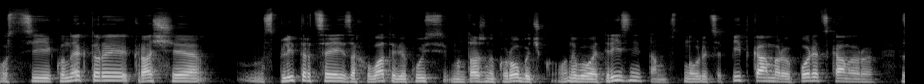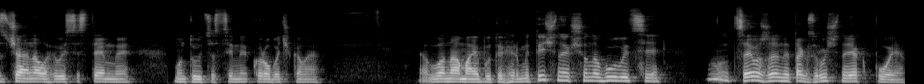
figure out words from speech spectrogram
ось ці конектори краще сплітер цей заховати в якусь монтажну коробочку. Вони бувають різні, там встановлюються під камерою, поряд з камерою. Зазвичай аналогові системи монтуються з цими коробочками. Вона має бути герметичною, якщо на вулиці. Ну, це вже не так зручно, як поє.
